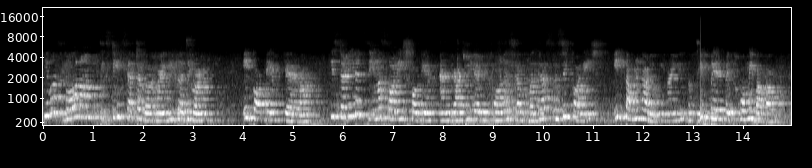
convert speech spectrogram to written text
He was born on 16 September 1931 in Kottayam, Kerala. He studied at CMS College, Kottayam and graduated with honors from Madras Christian College in Tamil Nadu in 1950. He paired with Homi Bhabha.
